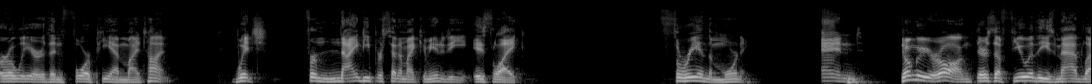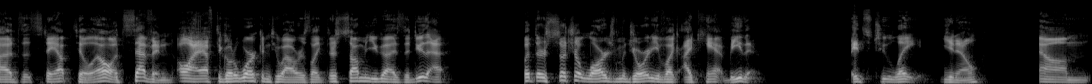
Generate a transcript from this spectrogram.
earlier than 4 p.m. my time, which for 90% of my community is like three in the morning. And don't get me wrong, there's a few of these mad lads that stay up till, oh, it's seven. Oh, I have to go to work in two hours. Like there's some of you guys that do that. But there's such a large majority of like, I can't be there. It's too late, you know? Um,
